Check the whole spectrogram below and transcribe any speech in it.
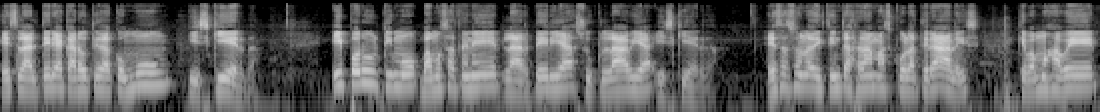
es la arteria carótida común izquierda. Y por último vamos a tener la arteria subclavia izquierda. Esas son las distintas ramas colaterales que vamos a ver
